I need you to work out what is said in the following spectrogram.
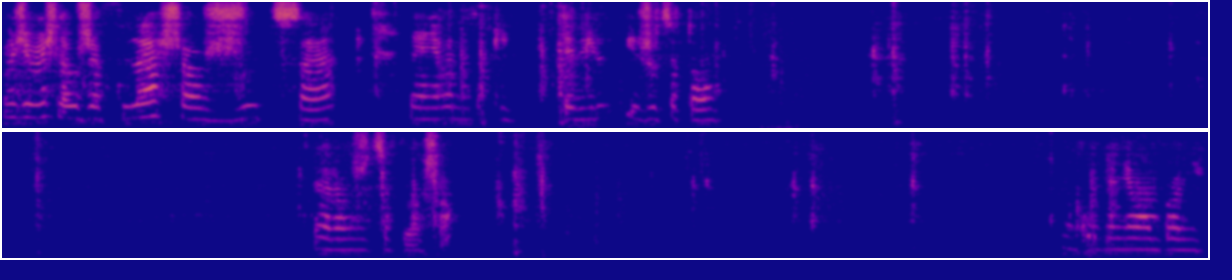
Będzie myślał, że flasha rzucę. ale Ja nie będę taki debil i rzucę to. Teraz rzucę flasha. No kurde, nie mam broni.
